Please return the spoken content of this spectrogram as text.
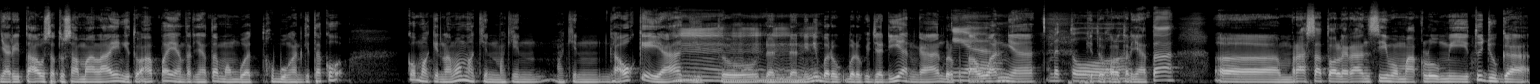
nyari tahu satu sama lain gitu apa yang ternyata membuat hubungan kita kok kok makin lama makin makin makin nggak oke ya gitu dan dan ini baru baru kejadian kan baru Iya, ketahuannya betul. gitu kalau ternyata eh, merasa toleransi memaklumi itu juga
